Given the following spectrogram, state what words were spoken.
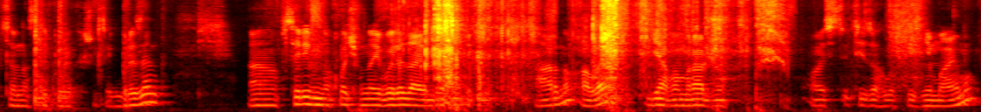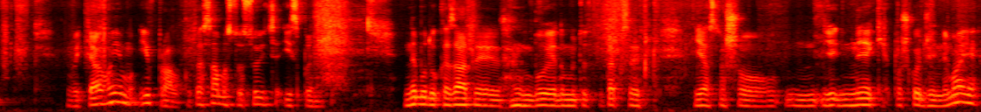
це в нас типу як, щось як брезент. Е, Все рівно, хоч воно і виглядає досить гарно, але я вам раджу ось ці заглушки знімаємо, витягуємо і вправку. Те саме стосується і спинки. Не буду казати, бо я думаю, тут так все ясно, що ніяких пошкоджень немає.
